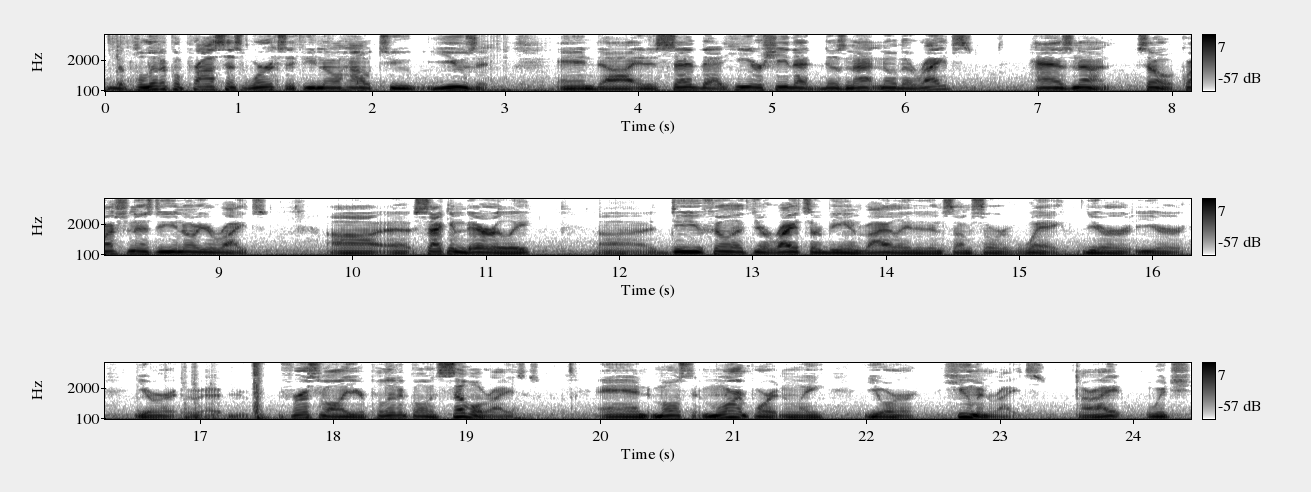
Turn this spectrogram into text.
The political process works if you know how to use it. And uh, it is said that he or she that does not know their rights has none. So question is, do you know your rights? Uh, uh, secondarily, uh, do you feel that your rights are being violated in some sort of way? Your, your, your, uh, first of all, your political and civil rights, and most, more importantly, your human rights all right, which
